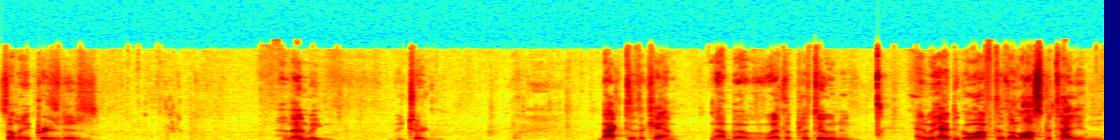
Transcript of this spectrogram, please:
so many prisoners. And then we returned back to the camp uh, with the platoon, and we had to go after the lost battalion.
